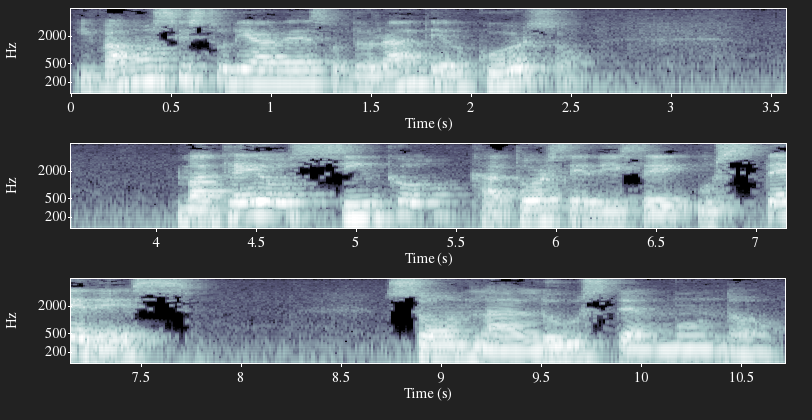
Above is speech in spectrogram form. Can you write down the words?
Y vamos a estudiar eso durante el curso. Mateo 5, 14 dice, ustedes son la luz del mundo.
